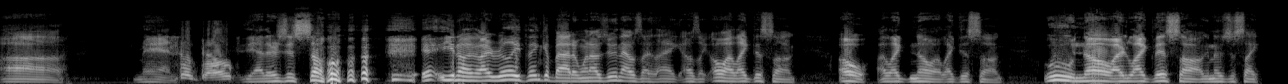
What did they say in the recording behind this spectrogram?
Uh, man. So dope. Yeah, there's just so it- you know. I really think about it when I was doing that. I was like, I was like, oh, I like this song. Oh, I like no, I like this song. Ooh, no, I like this song. And it was just like,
